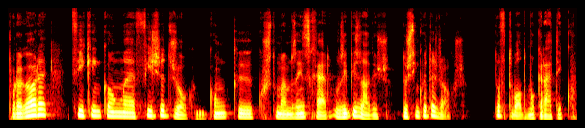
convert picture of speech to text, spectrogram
Por agora, fiquem com a ficha de jogo com que costumamos encerrar os episódios dos 50 jogos do futebol democrático.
